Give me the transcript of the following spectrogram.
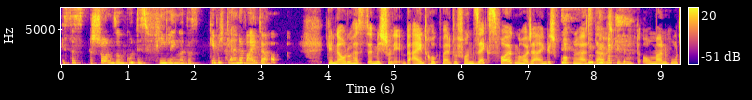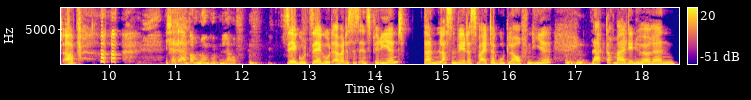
ist das schon so ein gutes Feeling und das gebe ich gerne weiter. Genau, du hast mich schon beeindruckt, weil du schon sechs Folgen heute eingesprochen hast. Da habe ich gedacht, oh Mann, Hut ab. ich hatte einfach nur einen guten Lauf. Sehr gut, sehr gut. Aber das ist inspirierend. Dann lassen wir das weiter gut laufen hier. Mhm. Sag doch mal den Hörern,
